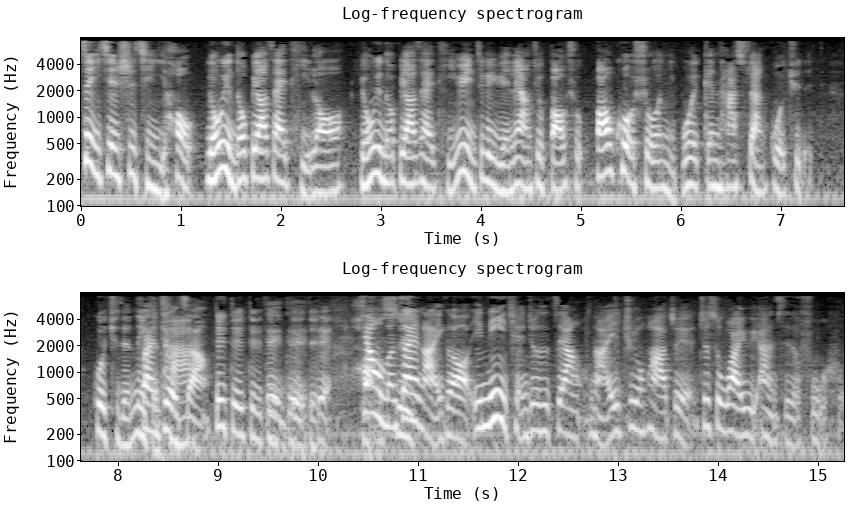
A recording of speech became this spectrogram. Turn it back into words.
这一件事情以后永远都不要再提喽，永远都不要再提，因为你这个原谅就包出包括说你不会跟他算过去的过去的那个他，对对对对对对。像我们在哪一个，你以前就是这样，哪一句话最就是外遇案子的复合？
